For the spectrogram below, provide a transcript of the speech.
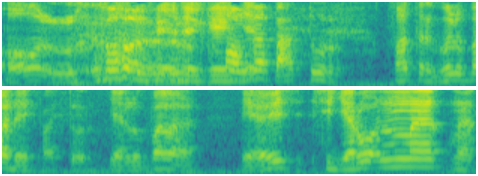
oh lu oh, deh kayaknya. oh enggak patur Fatur, gue lupa deh. patur Ya lupa lah. Ya wis, si Jarwo enak. Nah,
